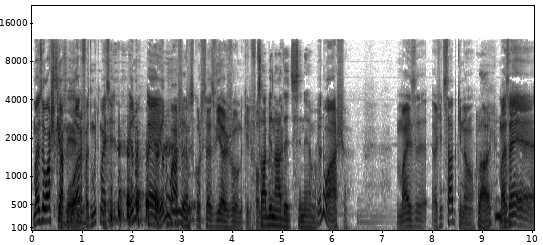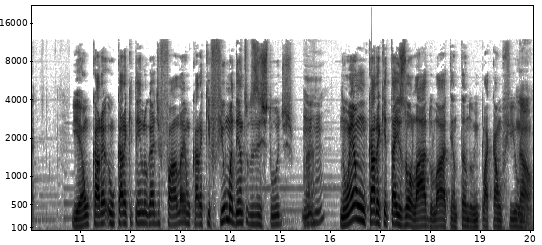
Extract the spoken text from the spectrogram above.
Mas eu acho Esse que agora velho. faz muito mais. Eu não, é, eu não acho que o Scorsese viajou no que ele falou. Sabe não, nada né? de cinema. Eu não acho. Mas é, a gente sabe que não. Claro que não. Mas é, é, E é um cara, um cara que tem lugar de fala, é um cara que filma dentro dos estúdios. Né? Uhum. Não é um cara que tá isolado lá tentando emplacar um filme. Não.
